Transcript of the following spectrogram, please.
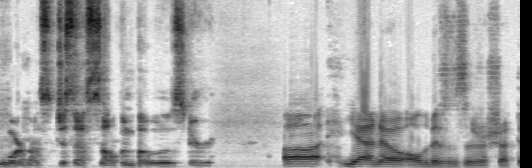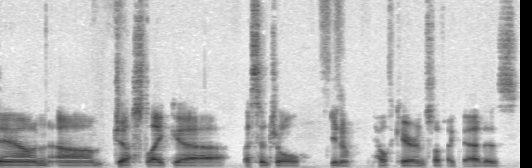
more of us just a self imposed or? Uh, yeah, no, all the businesses are shut down. Um, just like uh, essential, you know, healthcare and stuff like that is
